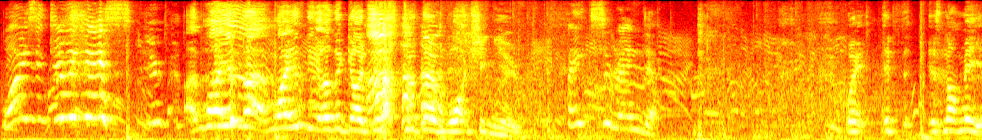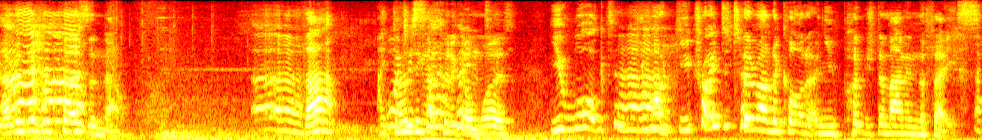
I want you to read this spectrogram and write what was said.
why is it doing this? Why is that? Why is the other guy just stood there watching you? Fake surrender. Wait, it's it's not me. I'm a different person now. Uh, That I don't think that could have gone worse. You walked, you Ah. walked, you tried to turn around the corner and you punched a man in the face. I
